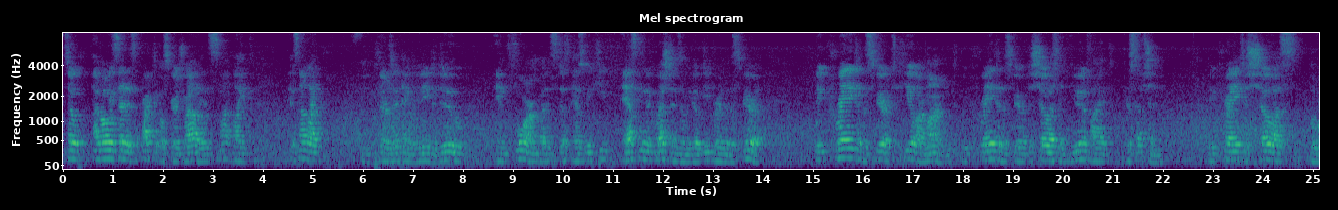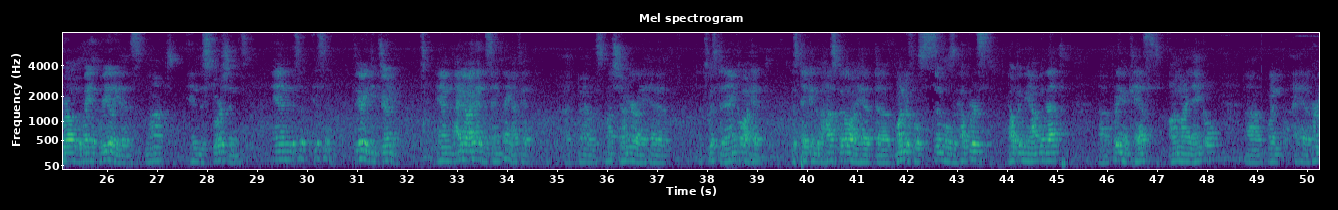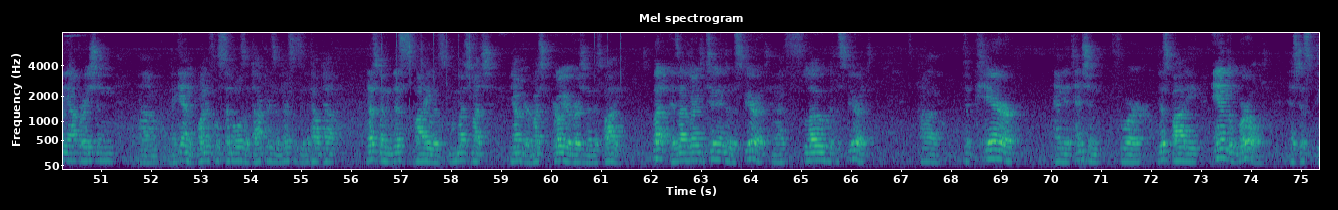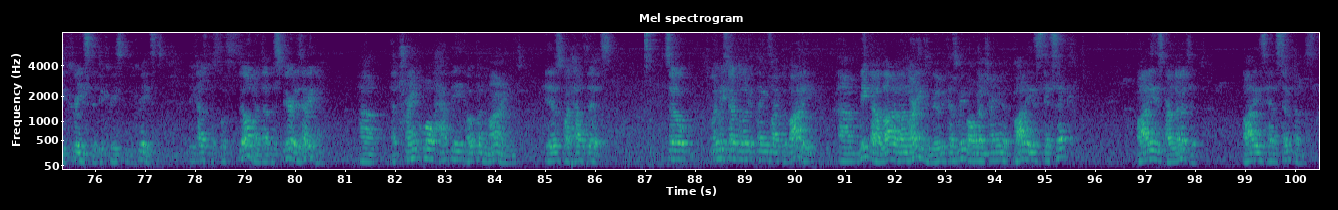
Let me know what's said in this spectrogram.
So I've always said it's a practical spirituality. It's not like it's not like there's anything that we need to do in form, but it's just as we keep asking the questions and we go deeper into the Spirit, we pray to the Spirit to heal our mind. We pray to the Spirit to show us a unified perception. We pray to show us the world the way it really is, not in distortions. And it's a, it's a very deep journey. And I know I've had the same thing. I've had, uh, when I was much younger, I had a, a, twisted ankle. I had was taken to the hospital. I had uh, wonderful symbols of helpers helping me out with that, uh, putting a cast on my ankle. Uh, when I had a hernia operation, um, and again, wonderful symbols of doctors and nurses that have helped out. That's when this body was much, much younger, much earlier version of this body. But as I've learned to tune into the Spirit, and I've flowed with the Spirit, uh, the care and the attention for this body and the world has just decreased and decreased and decreased. Because the fulfillment of the Spirit is everything. Uh, a tranquil, happy, open mind is what health is. So when we start to look at things like the body, um, we've got a lot of unlearning to do because we've all been trained that bodies get sick. Bodies are limited. Bodies have symptoms.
